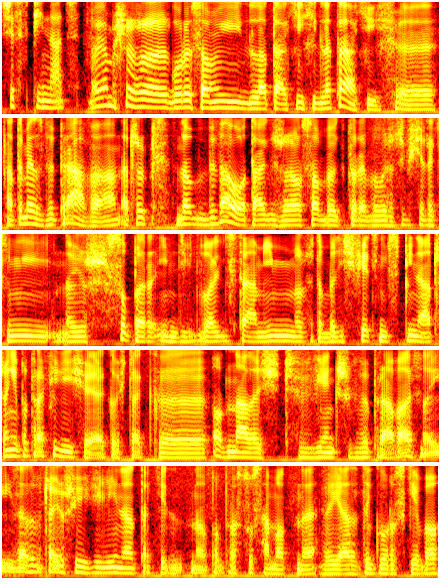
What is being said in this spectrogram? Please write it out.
się wspinać. No ja myślę, że góry są i dla takich, i dla takich. Natomiast wyprawa, znaczy, no bywało tak, że osoby, które były rzeczywiście takimi, no już super indywidualistami, mimo że to byli świetni wspinacze, nie potrafili się jakoś tak odnaleźć w większych wyprawach. No i zazwyczaj już jeździli na takie, no po prostu samotne wyjazdy górskie, bo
